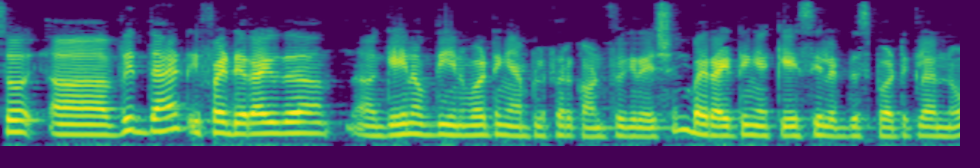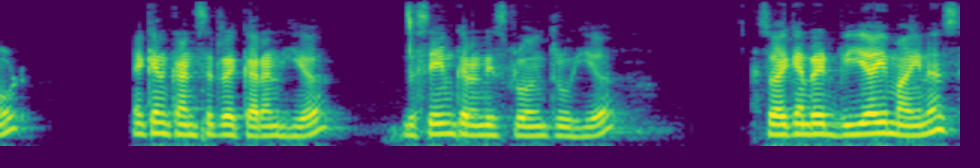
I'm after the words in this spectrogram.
So uh, with that, if I derive the uh, gain of the inverting amplifier configuration by writing a KCL at this particular node, I can consider a current here. The same current is flowing through here. So I can write Vi minus,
